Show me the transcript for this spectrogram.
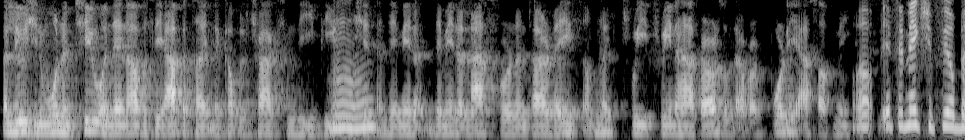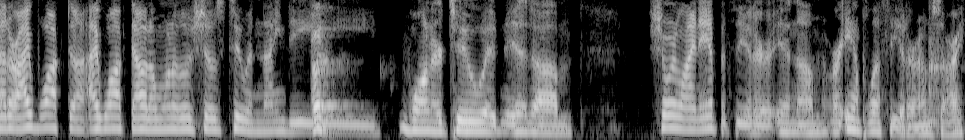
Illusion one and two, and then obviously Appetite and a couple of tracks from the EPs and shit, and they made it they made it last for an entire day, something like three three and a half hours or whatever. Bore the ass off me. Well, if it makes you feel better, I walked. Uh, I walked out on one of those shows too in ninety one or two in, in um, Shoreline Amphitheater in um or Amphitheater. I'm sorry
